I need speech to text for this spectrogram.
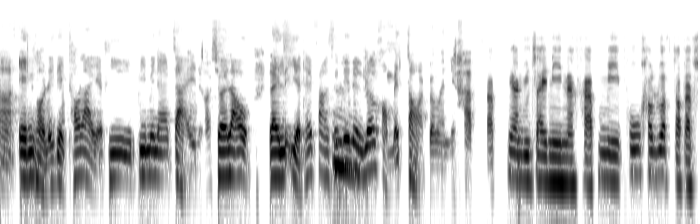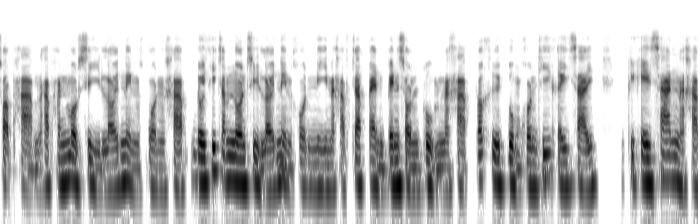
อ่าเอ็นของเด็กๆเท่าไหร่อะพี่พี่ไม่แน่ใจเนาะช่วยเล่ารายละเอียดให้ฟังสักนิดนึงเรื่องของเมธอดประมาณนี้ครับครับงานวิจัยนี้นะครับ มีผู้เข้าร่วมตอบแบบสอบถามนะครับทั้งหมด 401 คนครับ โดยที่จำนวน 401 คนนี้นะครับ จะแบ่งเป็นสองกลุ่มนะครับ ก็คือกลุ่มคนที่เคยใช้แอปพลิเคชันนะครับ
